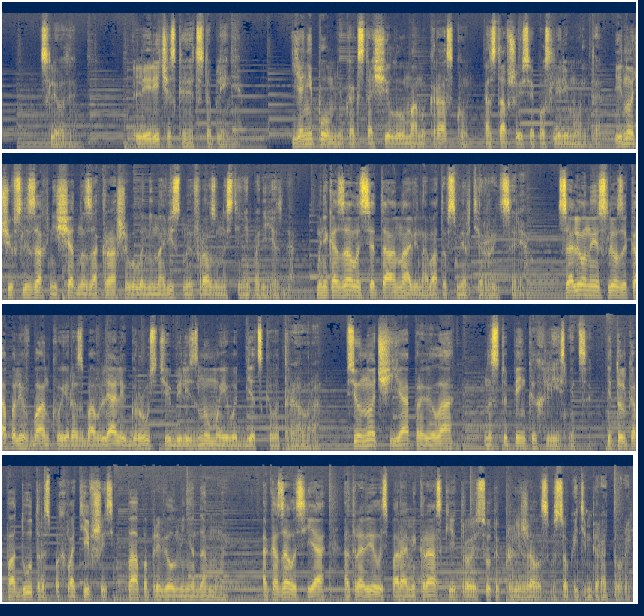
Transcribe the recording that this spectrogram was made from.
слезы. Лирическое отступление. Я не помню, как стащила у мамы краску, оставшуюся после ремонта, и ночью в слезах нещадно закрашивала ненавистную фразу на стене подъезда. Мне казалось, это она виновата в смерти рыцаря. Соленые слезы капали в банку и разбавляли грустью белизну моего детского траура. Всю ночь я провела на ступеньках лестницы, и только под утро, спохватившись, папа привел меня домой – Оказалось, я отравилась парами краски и трое суток пролежала с высокой температурой.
